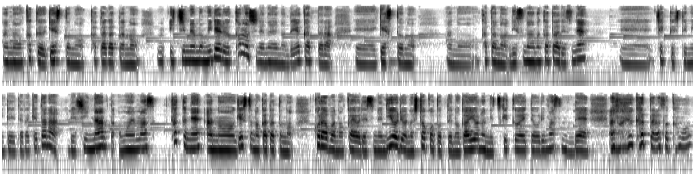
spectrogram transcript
あの、各ゲストの方々の一面も見れるかもしれないので、よかったら、えー、ゲストの、あの、方の、リスナーの方はですね、えー、チェックしてみていただけたら嬉しいなと思います。各ね、あの、ゲストの方とのコラボの回をですね、リオリオの一言っていうのを概要欄に付け加えておりますので、あの、よかったらそこも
